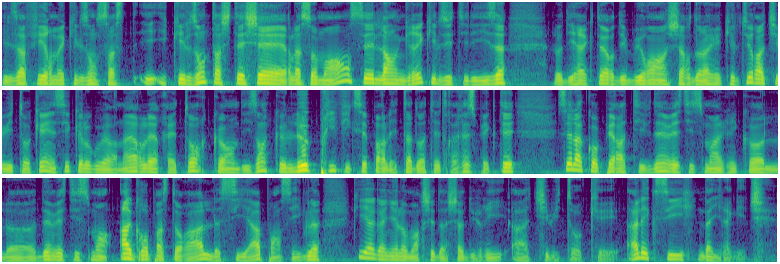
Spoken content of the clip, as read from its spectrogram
Ils affirment qu'ils ont, acheté cher la semence et l'engrais qu'ils utilisent. Le directeur du bureau en charge de l'agriculture à Chivitoke ainsi que le gouverneur leur rétorquent en disant que le prix fixé par l'État doit être respecté. C'est la coopérative d'investissement agricole, d'investissement agropastoral, SIAP en sigle, qui a gagné le marché d'achat du riz à Chivitoke. Alexis Dairagic.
